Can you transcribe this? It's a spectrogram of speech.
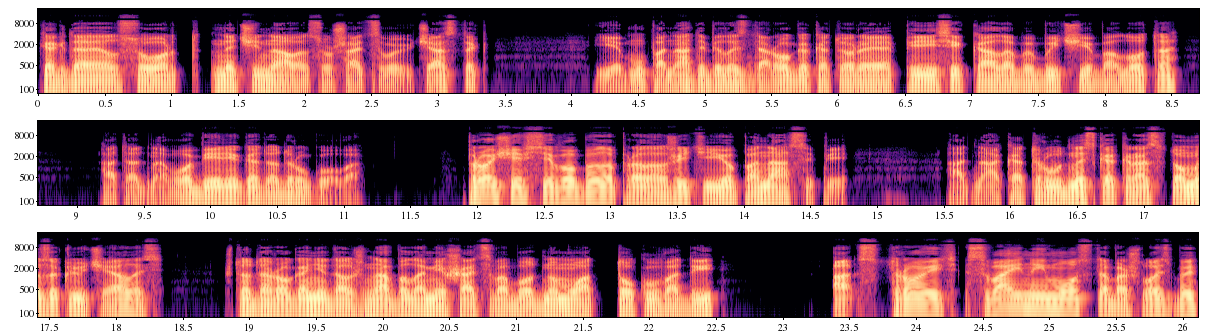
когда Элсуорт начинала сушать свой участок, ему понадобилась дорога, которая пересекала бы бычье болото от одного берега до другого. Проще всего было проложить ее по насыпи, однако трудность как раз в том и заключалась, что дорога не должна была мешать свободному оттоку воды а строить свайный мост обошлось бы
